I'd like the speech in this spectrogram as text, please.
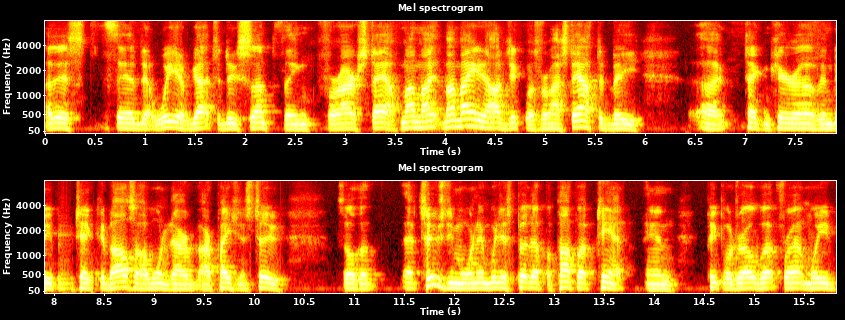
I just said that we have got to do something for our staff. My my, my main object was for my staff to be uh, taken care of and be protected, but also I wanted our, our patients too. So the, that Tuesday morning, we just put up a pop up tent and people drove up front and we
